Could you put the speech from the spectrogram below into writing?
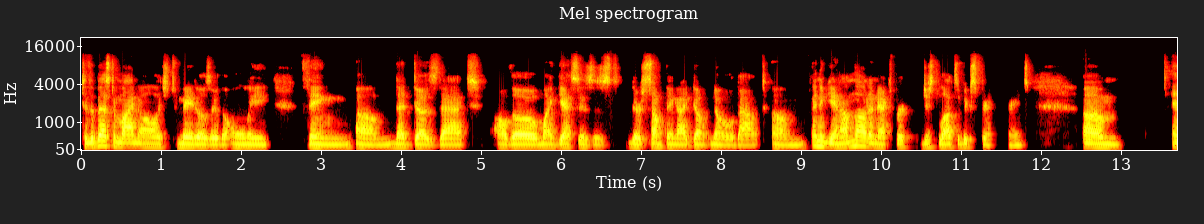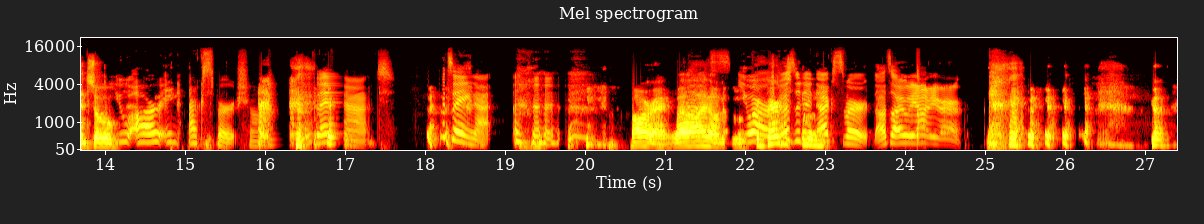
to the best of my knowledge, tomatoes are the only thing um, that does that. Although my guess is is there's something I don't know about. Um, and again, I'm not an expert, just lots of experience. Um, and so you are an expert, Sean. saying that. Quit saying that. All right. Well, yes, I don't know. You are Compared a resident expert. That's why we are here.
